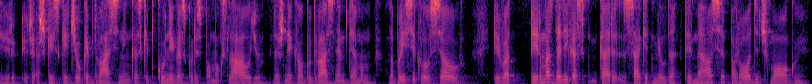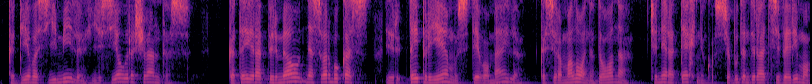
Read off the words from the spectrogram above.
Ir, ir aš kai skaičiau kaip dvasininkas, kaip kunigas, kuris pamokslauju, dažnai kalbu dvasiniam temam, labai įsiklausiau. Ir va, pirmas dalykas, ką sakėt, Milda, pirmiausia, parodyti žmogui, kad Dievas jį myli, jis jau yra šventas. Kad tai yra pirmiau, nesvarbu kas, Ir tai priėmus tėvo meilę, kas yra malonė, dovana. Čia nėra technikos, čia būtent yra atsiverimo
